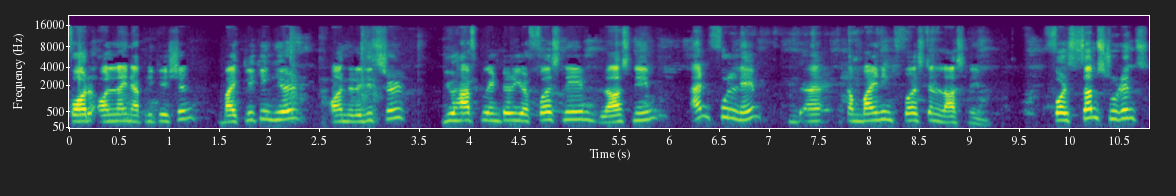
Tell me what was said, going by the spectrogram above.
for online application by clicking here on register. You have to enter your first name, last name and full name uh, combining first and last name. For some students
